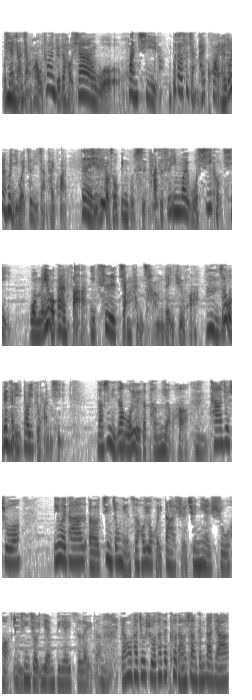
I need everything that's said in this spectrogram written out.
我现在讲讲话，我突然觉得好像我换气不知道是讲太快，很多人会以为自己讲太快。对，其实有时候并不是，他只是因为我吸一口气，我没有办法一次讲很长的一句话，嗯，所以我变成一要一直换气。老师，你知道我有一个朋友哈，嗯，他就说。因为他呃进中年之后又回大学去念书哈，去进修 EMBA 之类的，嗯、然后他就说他在课堂上跟大家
